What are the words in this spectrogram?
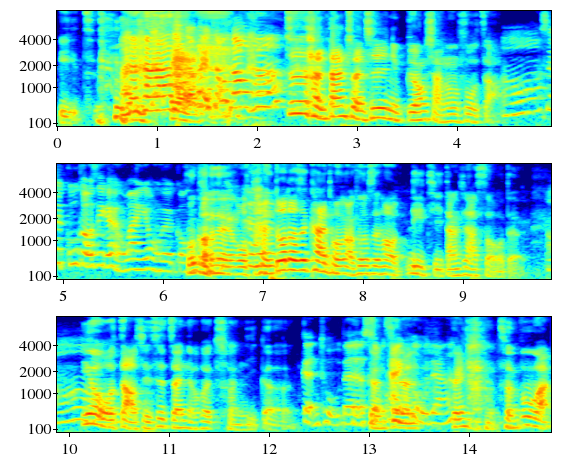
eat 这样就 sad，可以找到吗？就是很单纯，其实你不用想那么复杂。哦，所以 Google 是一个很万用的工具。Google 那个我很多都是看投稿故事后立即当下搜的，哦，因为我早期是真的会存一个梗图的梗素材这个库这样。跟你讲，存不完。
